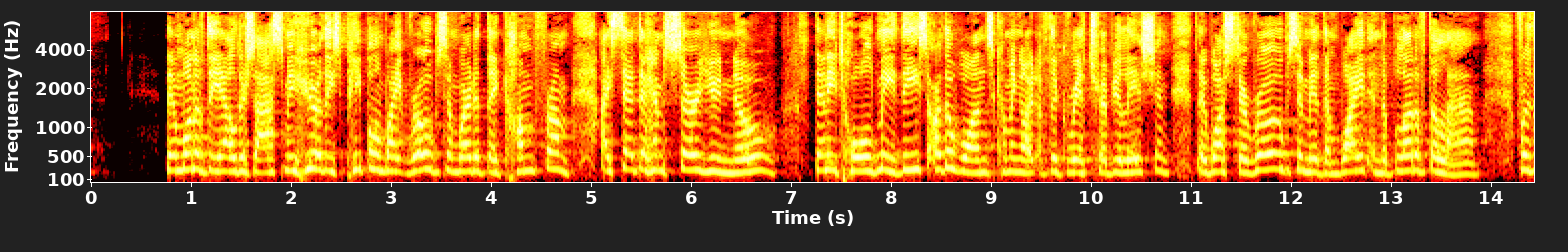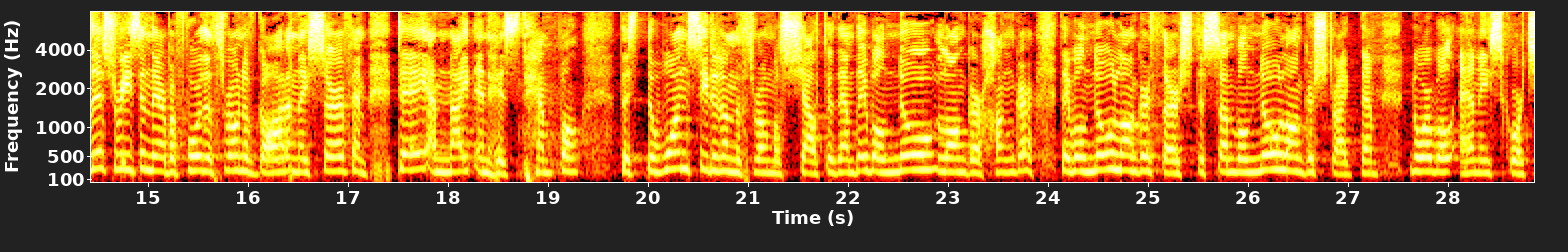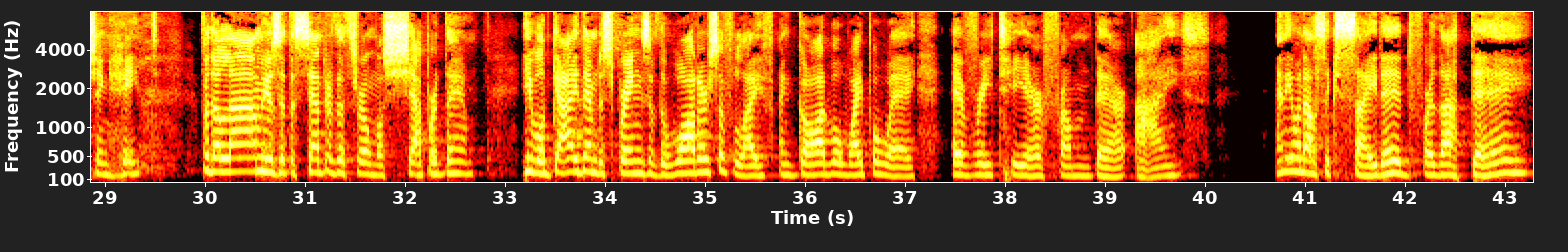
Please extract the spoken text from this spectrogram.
Then one of the elders asked me, Who are these people in white robes and where did they come from? I said to him, Sir, you know. Then he told me, These are the ones coming out of the great tribulation. They washed their robes and made them white in the blood of the Lamb. For this reason, they are before the throne of God and they serve him day and night in his temple. The, the one seated on the throne will shelter them. They will no longer hunger. They will no longer thirst. The sun will no longer strike them, nor will any scorching heat. For the Lamb who is at the center of the throne will shepherd them. He will guide them to springs of the waters of life, and God will wipe away every tear from their eyes. Anyone else excited for that day?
